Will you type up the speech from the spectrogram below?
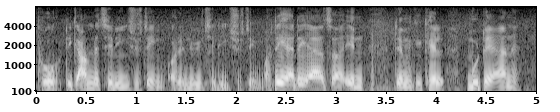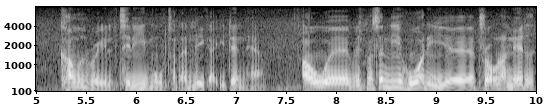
på det gamle TDI-system og det nye TDI-system. Og det her det er altså en, det, man kan kalde moderne Common Rail TDI-motor, der ligger i den her. Og øh, hvis man sådan lige hurtigt øh, troller nettet,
